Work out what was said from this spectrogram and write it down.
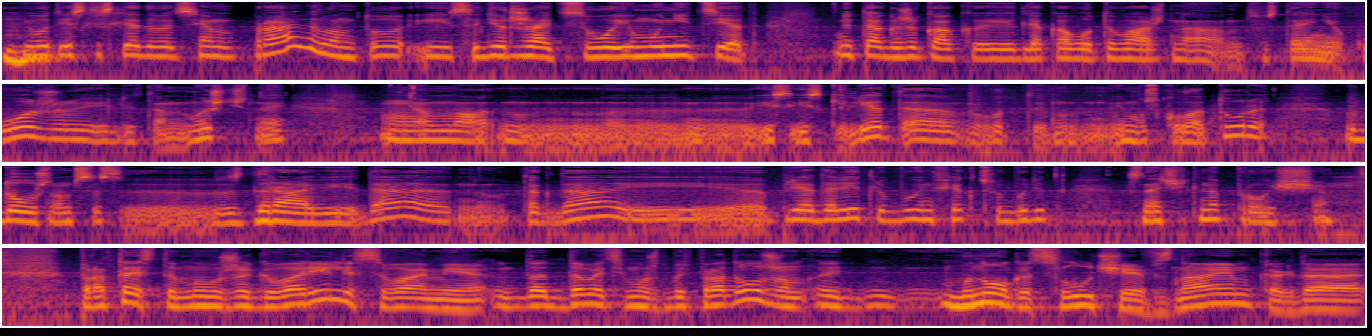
Угу. И вот если следовать всем правилам, то и содержать свой иммунитет, ну, так же, как и для кого-то важно состояние кожи или там мышечной и, и скелета, вот, и мускулатуры в должном здравии, да, ну, тогда и преодолеть любую инфекцию будет значительно проще. Про тесты мы уже говорили с вами. Давайте, может быть, продолжим. Э, много случаев знаем, когда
